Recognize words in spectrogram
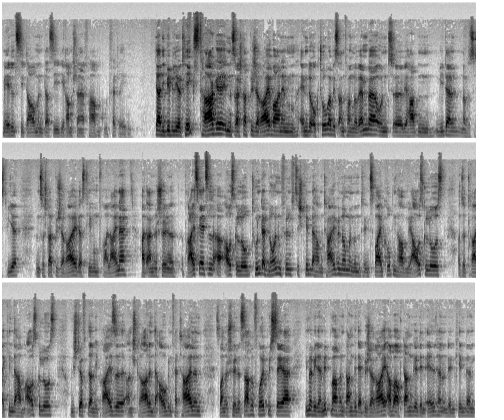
Mädels die Daumen, dass sie die Rammsteiner Farben gut vertreten. Ja, die Bibliothekstage in unserer Stadtbücherei waren im Ende Oktober bis Anfang November und äh, wir hatten wieder, na, das ist wir, unsere Stadtbücherei, das Team um Frau Leiner, hat eine schöne Preisrätsel äh, ausgelobt. 159 Kinder haben teilgenommen und in zwei Gruppen haben wir ausgelost. Also drei Kinder haben ausgelost und ich durfte dann die Preise an strahlende Augen verteilen. Es war eine schöne Sache, freut mich sehr. Immer wieder mitmachen. Danke der Bücherei, aber auch danke den Eltern und den Kindern,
